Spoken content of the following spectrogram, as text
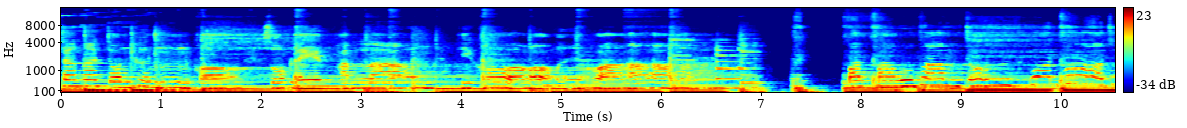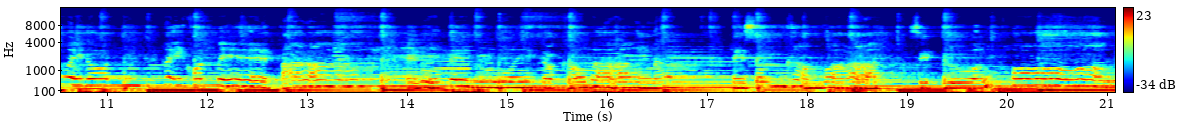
ชนะจนขึ้นคอสวมเลดพันล้านที่ข้อมือขวาปัดเป่าความจนวอนพ่อช่วยดลให้คนเมตตา บ้างนะ ให้สมคำว่า สิทธิหลวงพ่อร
